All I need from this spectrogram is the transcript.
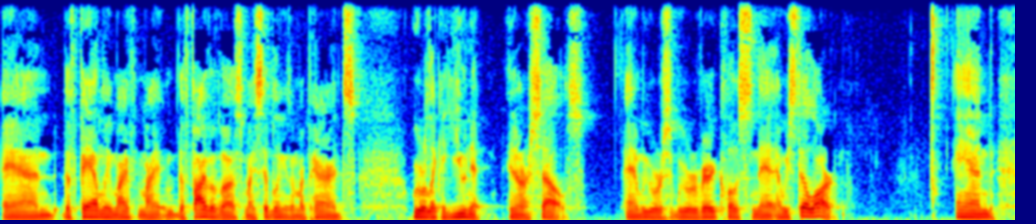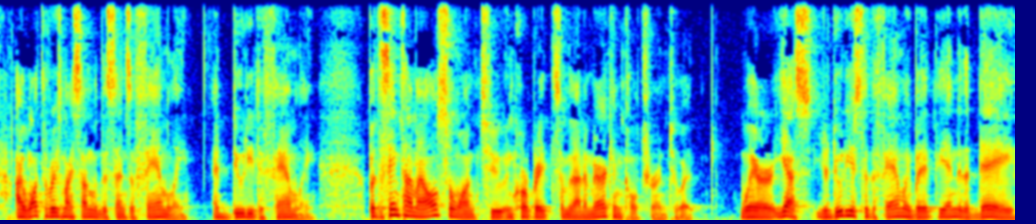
And the family, my, my, the five of us, my siblings and my parents, we were like a unit in ourselves. And we were, we were very close knit, and we still are. And I want to raise my son with a sense of family and duty to family. But at the same time, I also want to incorporate some of that American culture into it, where yes, your duty is to the family, but at the end of the day,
